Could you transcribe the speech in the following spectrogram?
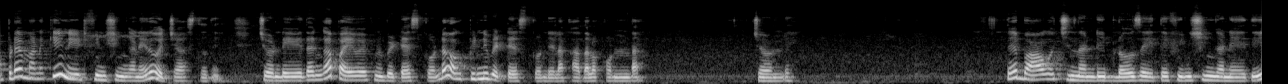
అప్పుడే మనకి నీట్ ఫినిషింగ్ అనేది వచ్చేస్తుంది. చూడండి ఈ విధంగా పై వైపున పెట్టేసుకోండి ఒక పిన్ని పెట్టేసుకోండి ఇలా కదలకుండా. చూడండి. అయితే బాగా వచ్చిందండి బ్లౌజ్ అయితే ఫినిషింగ్ అనేది.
